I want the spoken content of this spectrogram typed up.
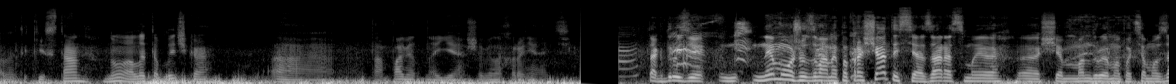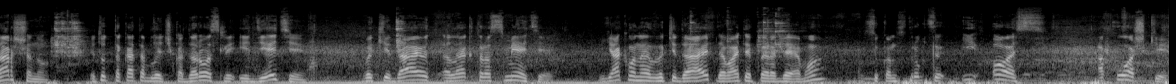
але такий стан. Ну, але табличка а, там пам'ятна є, що він охороняється. Так, друзі, не можу з вами попрощатися. Зараз ми е, ще мандруємо по цьому заршину. І тут така табличка: дорослі і діти викидають електросміті. Як вони викидають? Давайте перейдемо цю конструкцію. І ось окошки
